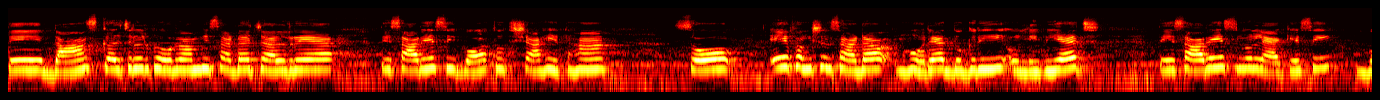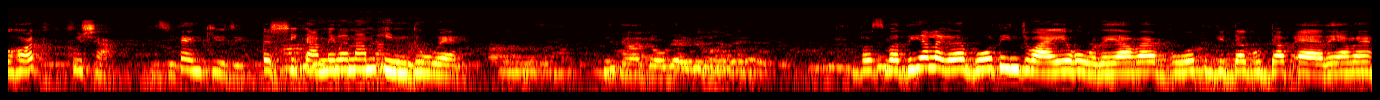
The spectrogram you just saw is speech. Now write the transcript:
ਤੇ ਡਾਂਸ ਕਲਚਰਲ ਪ੍ਰੋਗਰਾਮ ਵੀ ਸਾਡਾ ਚੱਲ ਰਿਹਾ ਹੈ ਤੇ ਸਾਰੇ ਅਸੀਂ ਬਹੁਤ ਉਤਸ਼ਾਹਿਤ ਹਾਂ। ਸੋ ਇਹ ਫੰਕਸ਼ਨ ਸਾਡਾ ਹੋ ਰਿਹਾ ਦੁਗਰੀ ਓਲੀਵੀਆ 'ਚ ਤੇ ਸਾਰੇ ਇਸ ਨੂੰ ਲੈ ਕੇ ਅਸੀਂ ਬਹੁਤ ਖੁਸ਼ ਹਾਂ। ਥੈਂਕ ਯੂ ਜੀ। ਸਤਿ ਸ਼੍ਰੀ ਅਕਾਲ ਮੇਰਾ ਨਾਮ ਇੰਦੂ ਹੈ। ਕੀ ਕਹਿਣਾ ਚਾਹੋਗੇ ਅੱਜ ਬਸ ਵਧੀਆ ਲੱਗ ਰਿਹਾ, ਬਹੁਤ ਇੰਜੋਏ ਹੋ ਰਿਹਾ ਵਾ, ਬਹੁਤ ਗਿੱਧਾ ਗੁੱਡਾ ਪੈ ਰਿਹਾ ਵੈ,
